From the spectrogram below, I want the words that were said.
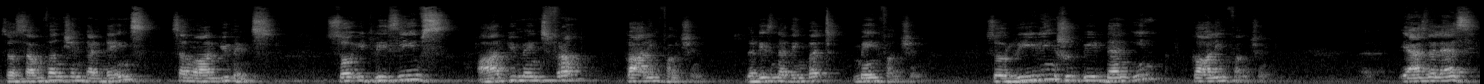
So sum function contains some arguments. So it receives arguments from calling function. That is nothing but main function. So reading should be done in calling function. As well as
